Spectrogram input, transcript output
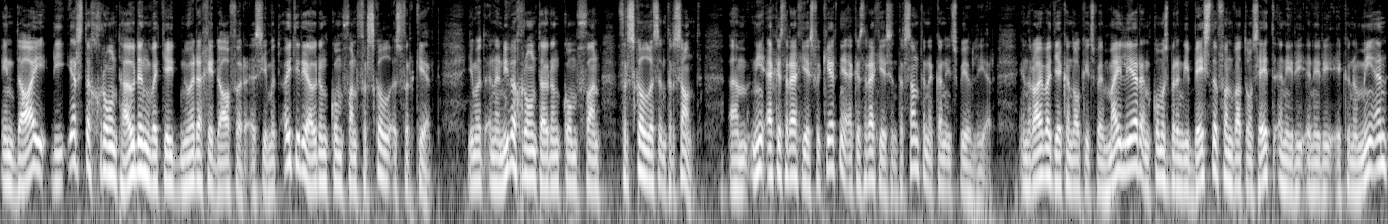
En daai die eerste grondhouding wat jy nodig het daarvoor is jy moet uit hierdie houding kom van verskil is verkeerd. Jy moet in 'n nuwe grondhouding kom van verskil is interessant. Ehm um, nie ek is reg, jy is verkeerd nie, ek is reg, jy is interessant en ek kan iets by jou leer. En raai wat jy kan dalk iets by my leer en kom ons bring die beste van wat ons het in hierdie in hierdie ekonomie in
